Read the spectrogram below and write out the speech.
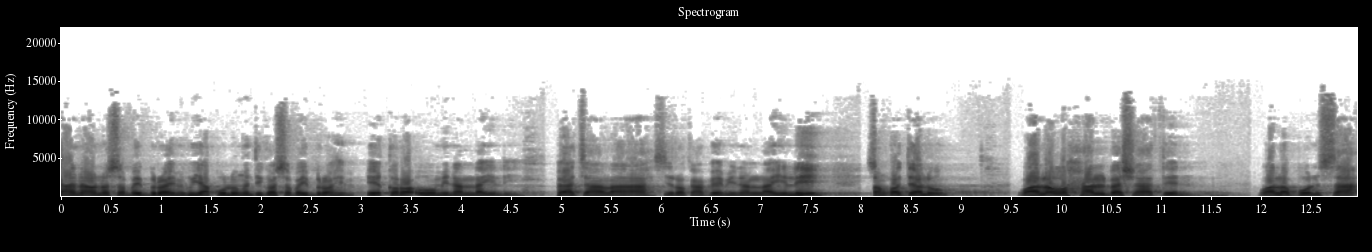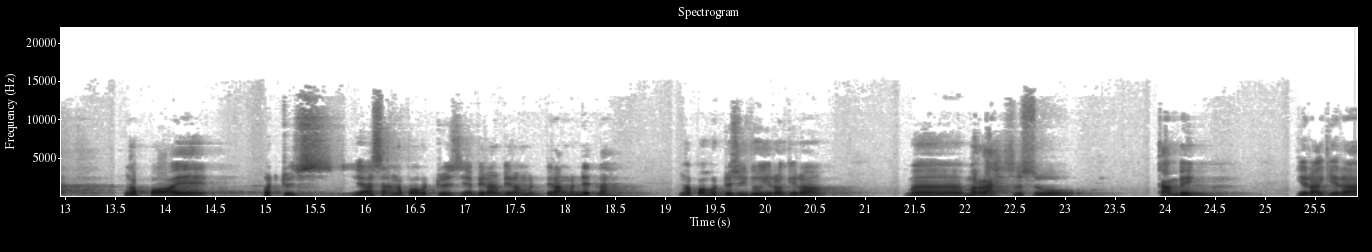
karena ana sapa Ibrahim iku yaqulu ngendika sapa Ibrahim, "Iqra'u minal laili." Bacalah sira kabeh minal laili sangka dalu walau hal basyatin walaupun sak ngepoe wedus ya sak ngepo wedus ya pirang-pirang pirang menit lah ngepo wedus itu kira-kira merah susu kambing kira-kira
